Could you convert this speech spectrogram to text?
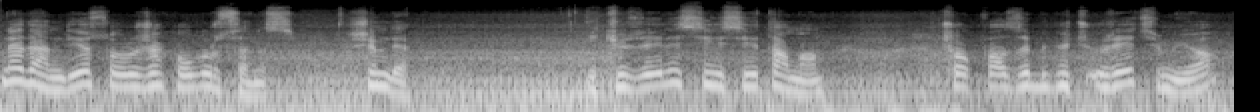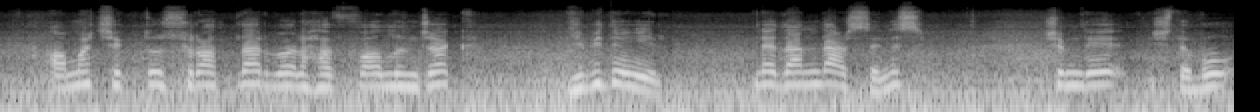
Neden diye soracak olursanız. Şimdi 250 cc tamam. Çok fazla bir güç üretmiyor ama çıktığı süratler böyle hafif alınacak gibi değil. Neden derseniz Şimdi işte bu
